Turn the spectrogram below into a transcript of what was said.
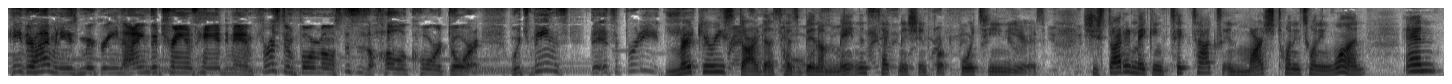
Hey there, hi, my name is Mercury and I'm the trans handyman. First and foremost, this is a hollow core door, which means that it's a pretty. Mercury Stardust has been a maintenance technician for 14 years. She started making TikToks in March 2021, and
